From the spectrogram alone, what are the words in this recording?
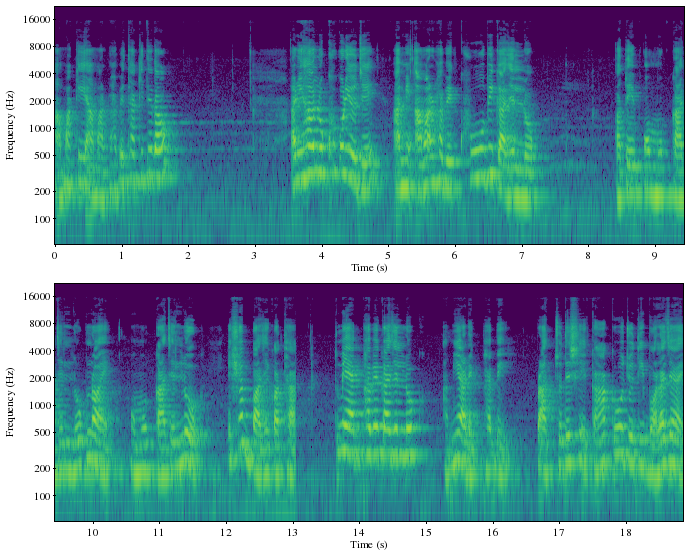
আমাকে আমার ভাবে থাকিতে দাও। আর ইহাও লক্ষ্য করিও যে, আমি আমার ভাবে খুবই কাজের লোক। অতএব অমুক কাজের লোক নয়, অমুক কাজের লোক। এসব বাজে কথা। তুমি একভাবে কাজের লোক, আমি আরেকভাবে। প্রাচ্য দেশে কাহাকেও যদি বলা যায়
